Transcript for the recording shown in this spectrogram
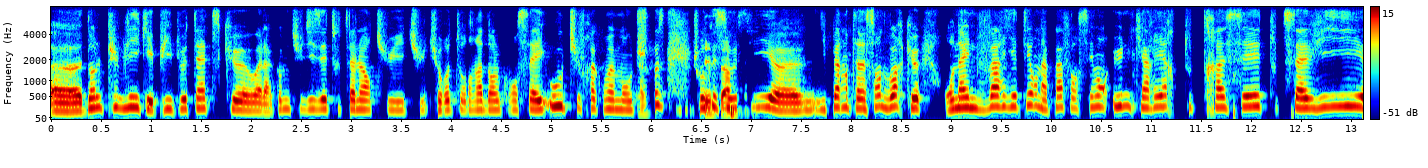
euh, dans le public et puis peut-être que, voilà, comme tu disais tout à l'heure, tu, tu, retourneras dans le conseil ou tu feras quand même autre chose. Je trouve que c'est aussi euh, hyper intéressant de voir qu'on a une variété, on n'a pas forcément une carrière toute tracée toute sa vie.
